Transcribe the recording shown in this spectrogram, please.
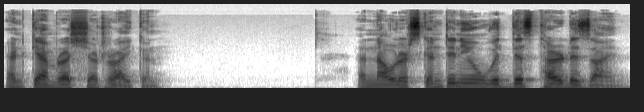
and camera shutter icon. And now let's continue with this third design.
